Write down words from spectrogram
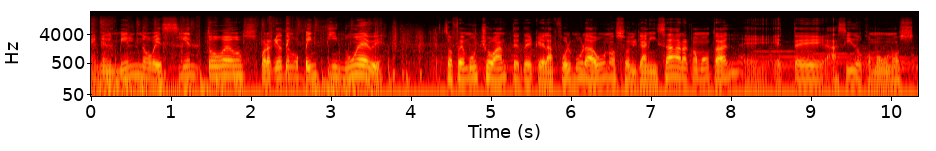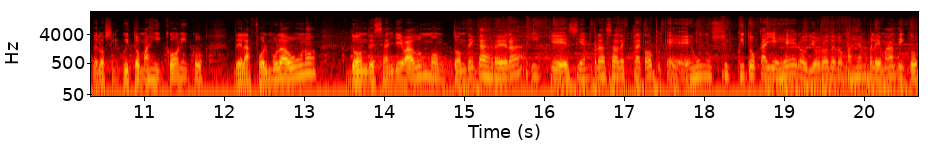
en el 1900, por aquí yo tengo 29. Esto fue mucho antes de que la Fórmula 1 se organizara como tal. Eh, este ha sido como uno de los circuitos más icónicos de la Fórmula 1 donde se han llevado un montón de carreras y que siempre se ha destacado porque es un circuito callejero, yo creo de lo más emblemático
